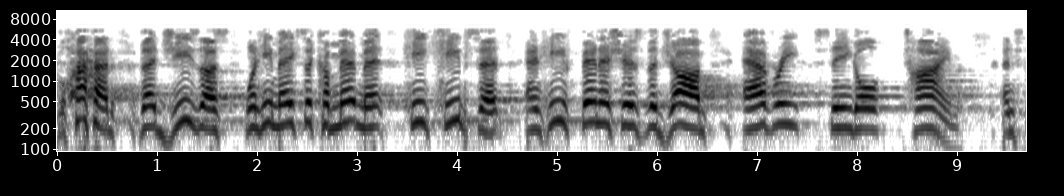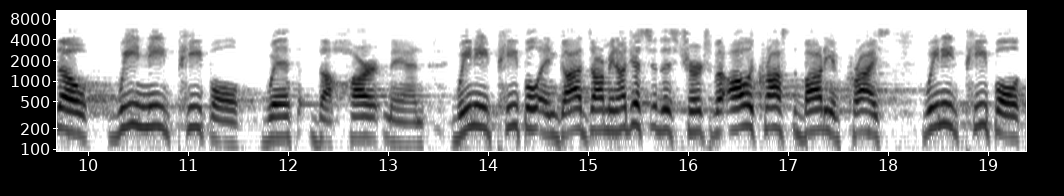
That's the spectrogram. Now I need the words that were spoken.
glad that Jesus, when He makes a commitment, He keeps it and He finishes the job every single time. And so we need people with the heart, man. We need people in God's army, not just in this church, but all across the body of Christ. We need people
